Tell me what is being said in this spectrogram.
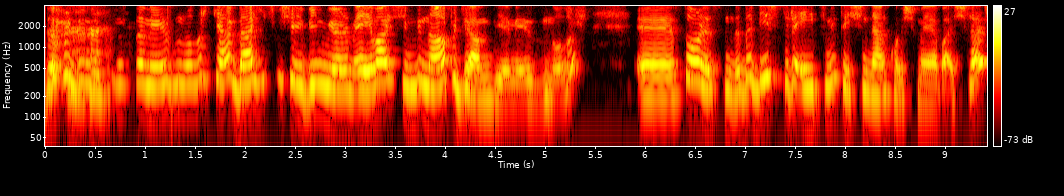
dördüncü sınıfta mezun olurken ben hiçbir şey bilmiyorum eyvah şimdi ne yapacağım diye mezun olur. E, sonrasında da bir sürü eğitimin peşinden koşmaya başlar.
